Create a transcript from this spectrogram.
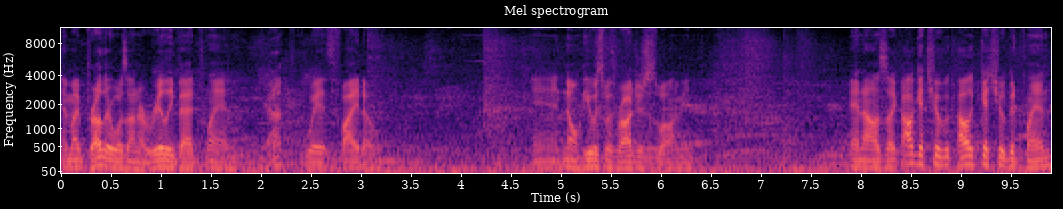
And my brother was on a really bad plan Yeah. with Fido, and no, he was with Rogers as well. I mean. And I was like, I'll get you, a, I'll get you a good plan.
